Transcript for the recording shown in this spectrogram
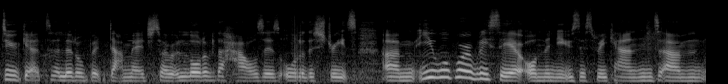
do get a little bit damaged. So a lot of the houses, all of the streets, um, you will probably see it on the news this weekend. Um,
